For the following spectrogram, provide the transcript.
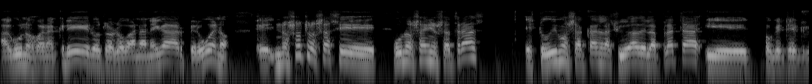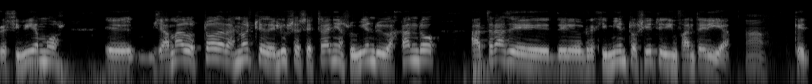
algunos van a creer, otros lo van a negar, pero bueno, eh, nosotros hace unos años atrás estuvimos acá en la ciudad de La Plata y porque te recibíamos eh, llamados todas las noches de luces extrañas subiendo y bajando atrás de- del regimiento 7 de infantería, Ah, que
